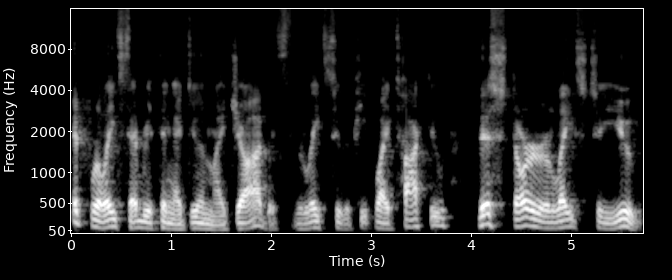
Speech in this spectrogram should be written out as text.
it relates to everything I do in my job. It relates to the people I talk to. This story relates to you.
